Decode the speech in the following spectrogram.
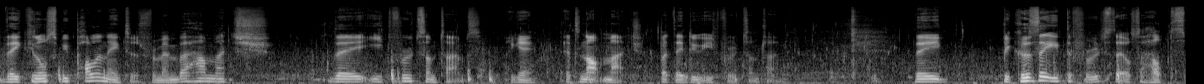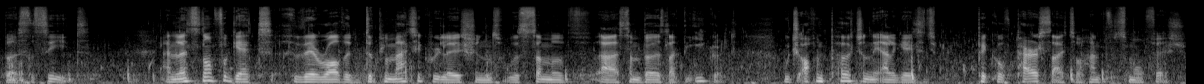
they can also be pollinators. Remember how much they eat fruit sometimes? Again, it's not much, but they do eat fruit sometimes. They, because they eat the fruits, they also help disperse the seeds. And let's not forget their rather diplomatic relations with some of uh, some birds like the egret, which often perch on the alligator to pick off parasites or hunt for small fish.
